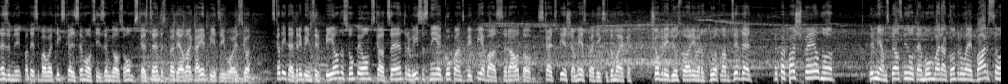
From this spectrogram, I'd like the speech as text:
Nezinu patiesībā, vai tik skaļas emocijas Zemgales Olimpiskais centrs pēdējā laikā ir piedzīvojis, jo Skatītāju tribīnes ir pilnas, un pie Olimpiskā centra visas sniega kupāns bija piebāzts ar auto. Skaits tiešām iespaidīgs. Es domāju, ka šobrīd jūs to arī varat ļoti labi dzirdēt. Bet par pašu spēli no pirmajām spēles minūtēm bumbu vairāk kontrolēja Barsa.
